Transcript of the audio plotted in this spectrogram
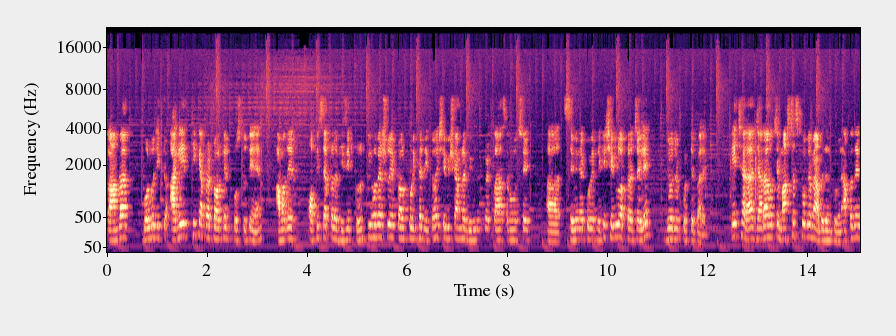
তো আমরা বলব যে একটু আগে থেকে আপনারা টলকের প্রস্তুতি নেন। আমাদের অফিসে আপনারা ভিজিট করুন। কীভাবে আসলে টল পরীক্ষা দিতে হয় সে বিষয়ে আমরা বিভিন্ন প্রকার ক্লাস এবং হচ্ছে সেমিনার করে থাকি, সেগুলো আপনারা চাইলে যোগাযোগ করতে পারেন। এছাড়া যারা হচ্ছে মাস্টার্স প্রোগ্রামে আবেদন করবেন, আপনাদের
